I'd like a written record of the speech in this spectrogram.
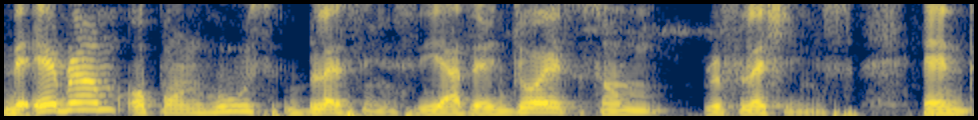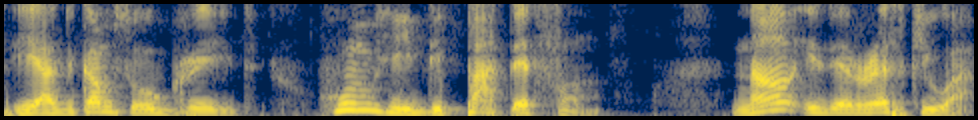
the Abraham upon whose blessings he has enjoyed some reflections and he has become so great, whom he departed from, now is a rescuer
